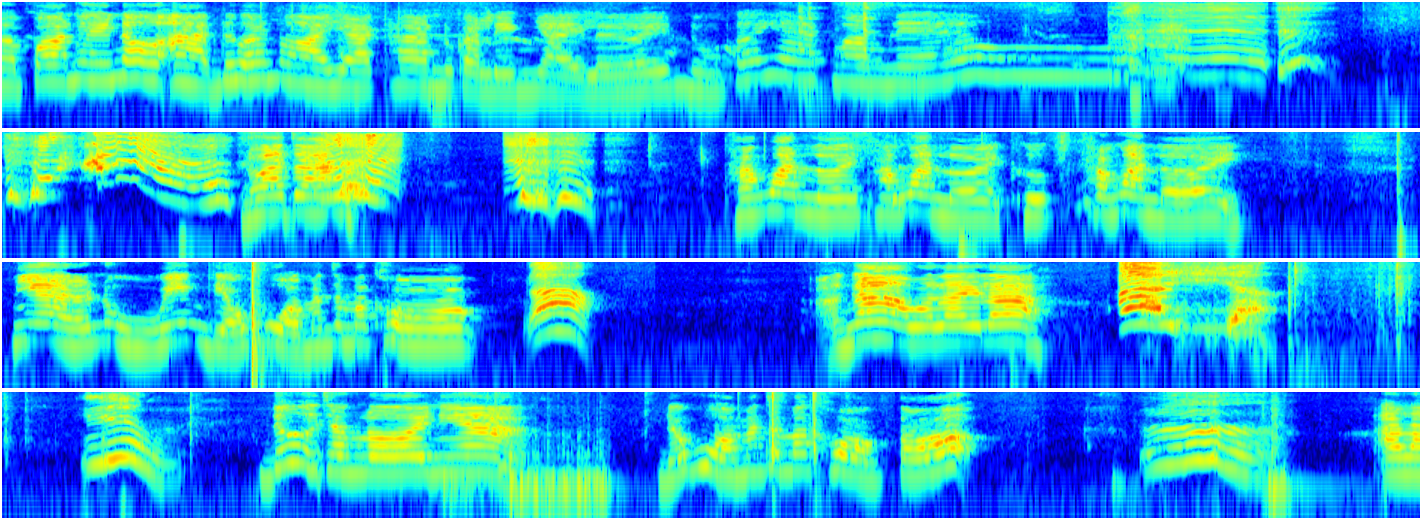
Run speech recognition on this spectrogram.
มาป้อนให้โนอาด้วยโนอาอยากทานดูกับเลงใหญ่เลย หนูก็อยากมัมแล้ว โนอาจังทั้งวันเลยทั้งวันเลยคึกทั้งวันเลย เนี่ยแล้วหนูวิ่งเดี๋ยวหัวมันจะมาโคกอะง่าวอะไรล่ะดื้อจังเลยเนี่ย เดี๋ยวหัวมันจะมาโขกโต๊ะอะไร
